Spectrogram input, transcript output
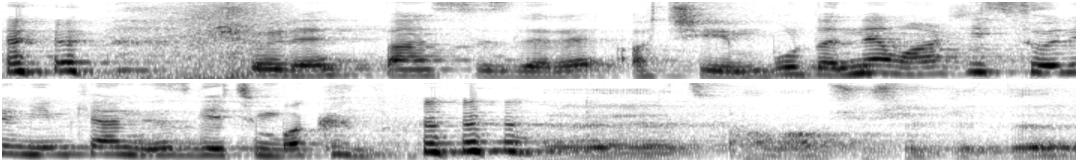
Şöyle ben sizlere açayım. Burada ne var? Hiç söylemeyeyim kendiniz geçin bakın. Evet, tamam şu şekilde.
